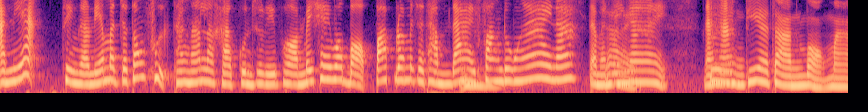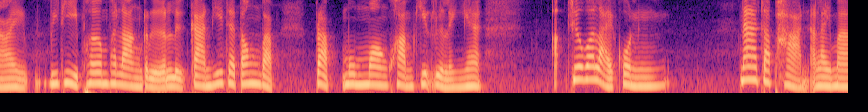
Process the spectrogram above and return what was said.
อันเนี้ยสิ่งเหล่านี้มันจะต้องฝึกทั้งนั้นแหละค่ะคุณสุริพรไม่ใช่ว่าบอกปั๊บแล้วมันจะทำได้ฟังดูง่ายนะ แต่มันไม่ง่ายนะคือคะอย่างที่อาจารย์บอกมาวิธีเพิ่มพลังหรือหรือการที่จะต้องแบบปรับมุมมองความคิดหรืออะไรเงี้ยอะ เชื่อว่าหลายคนน่าจะผ่านอะไรมา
